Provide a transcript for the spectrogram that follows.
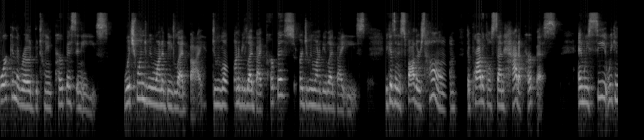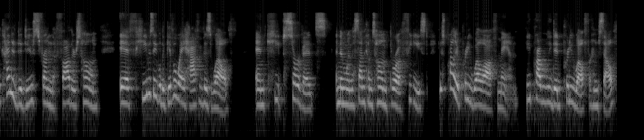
fork in the road between purpose and ease. Which one do we want to be led by? Do we want to be led by purpose or do we want to be led by ease? Because in his father's home, the prodigal son had a purpose. And we see, we can kind of deduce from the father's home if he was able to give away half of his wealth and keep servants and then when the son comes home throw a feast he's probably a pretty well off man. He probably did pretty well for himself.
